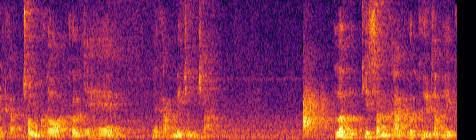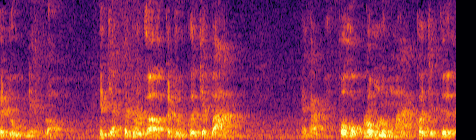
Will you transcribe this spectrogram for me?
นะครับ ช่องคลอดก็จะแห้งนะครับ ไม่ชุ่มฉ่ำแล้วที่สำคัญก็คือทำให้กระดูกเนี่ยเปราะเนื่องจากกระดูกเอ่อกระดูกก็จะบางนะครับ พอหกล้มลงมาก็จะเกิด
